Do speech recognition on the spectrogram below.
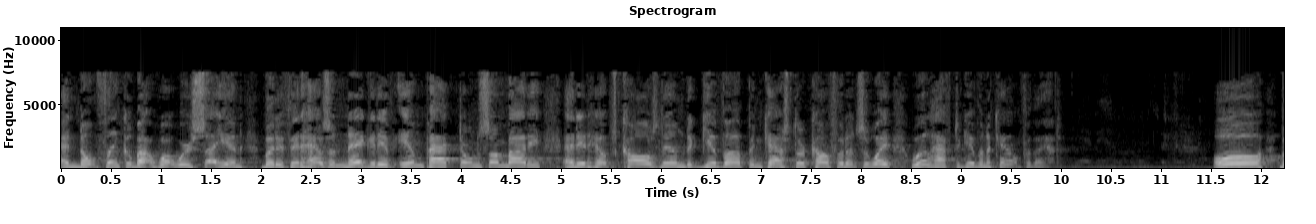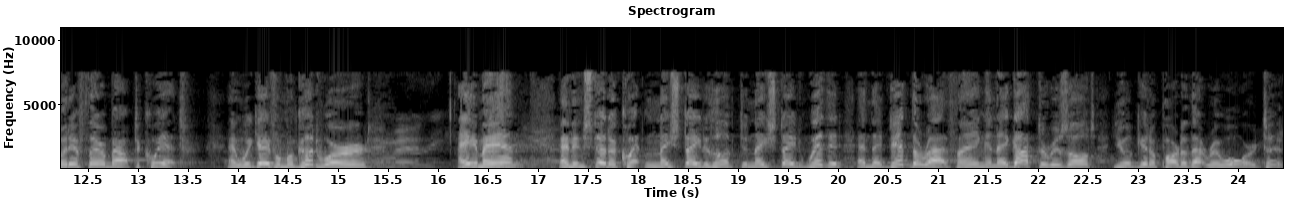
and don't think about what we're saying. But if it has a negative impact on somebody and it helps cause them to give up and cast their confidence away, we'll have to give an account for that. Oh, but if they're about to quit and we gave them a good word, amen. amen. And instead of quitting, they stayed hooked and they stayed with it and they did the right thing and they got the results. You'll get a part of that reward too.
